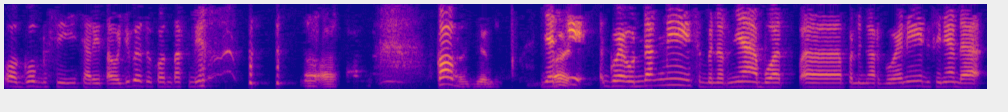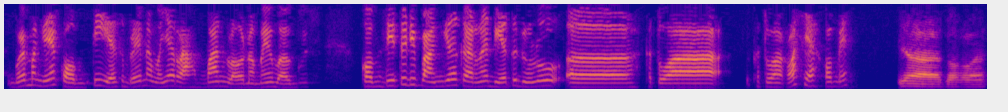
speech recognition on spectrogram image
Wah gue mesti cari tahu juga tuh kontak dia. oh, oh. Kom, Argin Jadi gue undang nih sebenarnya buat eh, pendengar gue nih di sini ada gue manggilnya Komti ya sebenarnya namanya Rahman loh namanya bagus. Komti itu dipanggil karena dia tuh dulu eh ketua ketua kelas ya Kom ya ya soalnya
